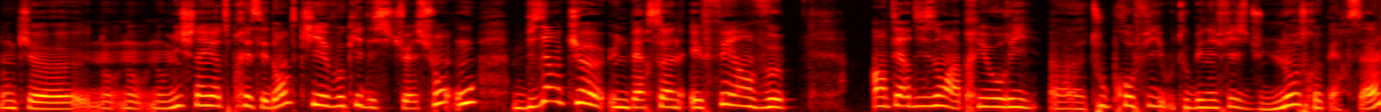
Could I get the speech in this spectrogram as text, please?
donc euh, nos, nos, Mishnayot précédentes, qui évoquaient des situations où, bien que une personne ait fait un vœu interdisant a priori euh, tout profit ou tout bénéfice d'une autre personne,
